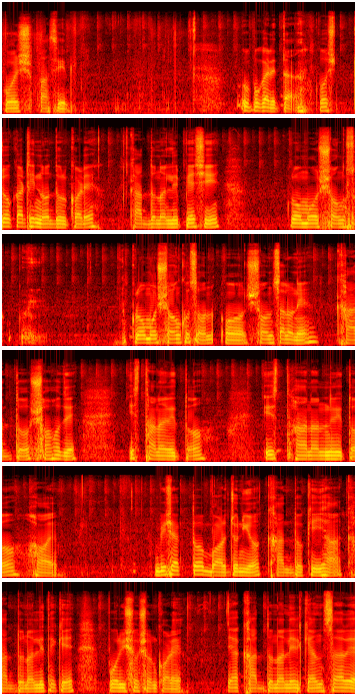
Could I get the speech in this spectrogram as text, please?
কোষ প্রাচীর উপকারিতা, কোষ্ঠকাঠিন্য দূর করে। খাদ্যনালীর পেশি ক্রমসংকোচন ও সঞ্চালনে খাদ্য সহজে স্থানান্তরিত স্থানান্তরিত হয়। বিষাক্ত বর্জনীয় খাদ্যকে ইহা খাদ্যনালী থেকে পরিশোষণ করে। ইহা খাদ্যনালীর ক্যান্সারে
